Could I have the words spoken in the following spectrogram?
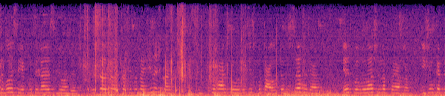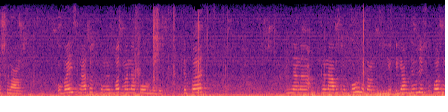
дивилася, як витираю сльози. Ще одна якась молода жіночка з цигаркою в руці спитала, у тебе все гаразд? Я відповіла, що напевно. І жінка пішла. Увесь натовп не зводив мене погляду. Тепер ненависним поглядом я- вдивлюсь у кожне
